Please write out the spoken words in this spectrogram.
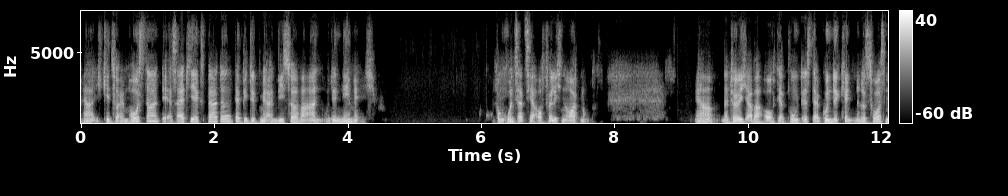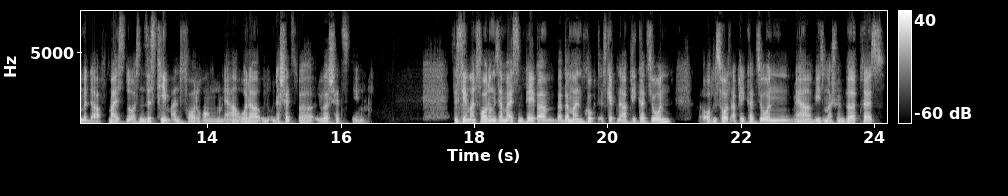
ja, ich gehe zu einem Hoster, der ist IT-Experte, der bietet mir einen V-Server an und den nehme ich. Vom Grundsatz her auch völlig in Ordnung. Ja, natürlich aber auch der Punkt ist, der Kunde kennt den Ressourcenbedarf meist nur aus den Systemanforderungen, ja, oder unterschätzt oder überschätzt ihn. Systemanforderungen ist ja meist ein Paper, wenn man guckt, es gibt eine Applikation, Open Source Applikationen, ja, wie zum Beispiel ein WordPress,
